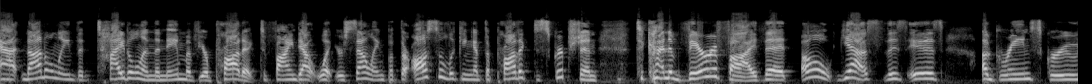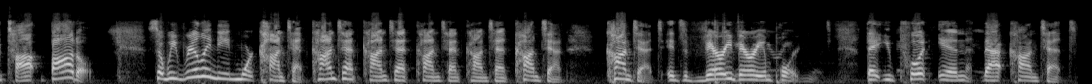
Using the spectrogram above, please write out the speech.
at not only the title and the name of your product to find out what you're selling, but they're also looking at the product description to kind of verify that, oh, yes, this is a green screw top bottle. So we really need more content, content, content, content, content, content, content. It's very, very important that you put in that content.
